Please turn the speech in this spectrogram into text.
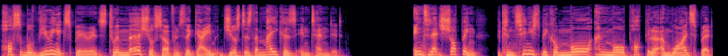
possible viewing experience to immerse yourself into the game just as the makers intended. Internet shopping continues to become more and more popular and widespread,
